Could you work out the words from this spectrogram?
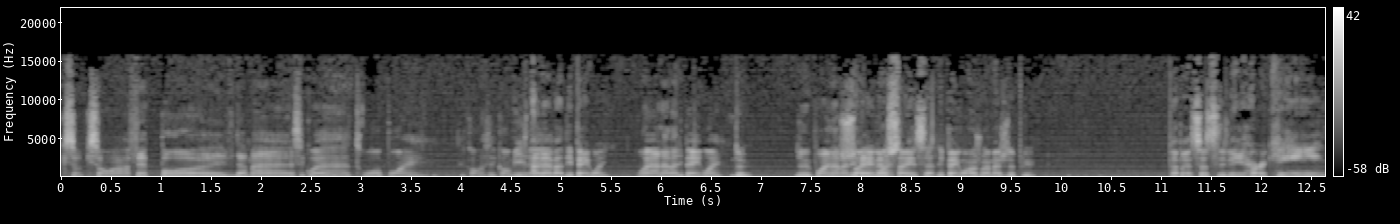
qui, sont, qui sont en fait pas évidemment. C'est quoi, trois points? C'est com- C'est combien là? En avant des Pingouins, Ouais, en avant des Pingouins deux. Deux points en avant des 69, Pingouins. 67, les Pingouins ont joué un match de plus. Puis après ça, c'est les Hurricanes,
